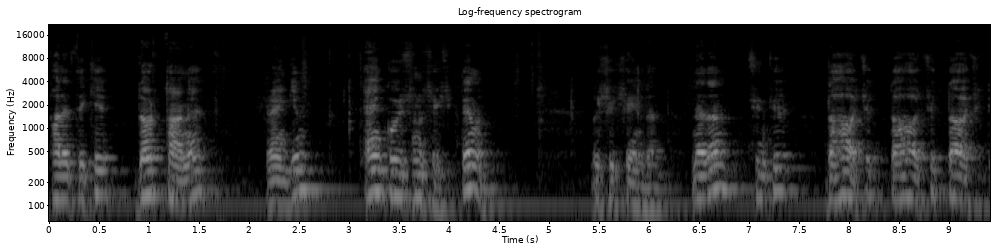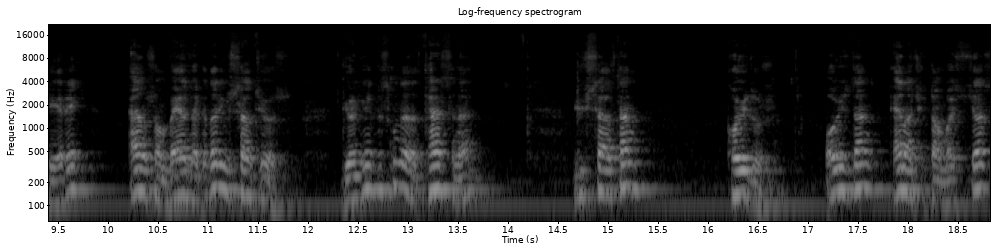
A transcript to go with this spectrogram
paletteki dört tane rengin en koyusunu seçtik değil mi? Işık şeyinden. Neden? Çünkü daha açık, daha açık, daha açık diyerek en son beyaza kadar yükseltiyoruz. Gölge kısmında da tersine yükselten koyudur. O yüzden en açıktan başlayacağız.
